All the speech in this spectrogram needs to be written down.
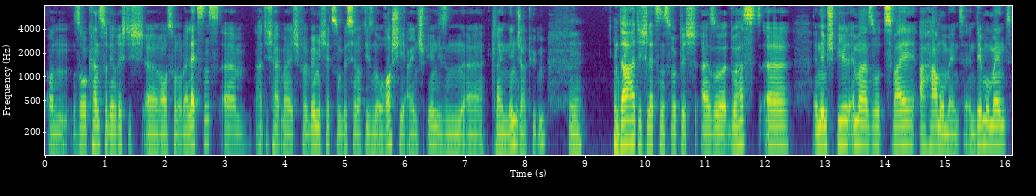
Und so kannst du den richtig äh, rausholen. Oder letztens ähm, hatte ich halt mal, ich will mich jetzt so ein bisschen auf diesen Orochi einspielen, diesen äh, kleinen Ninja-Typen. Mhm. Und da hatte ich letztens wirklich, also du hast äh, in dem Spiel immer so zwei Aha-Momente. In dem Moment,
